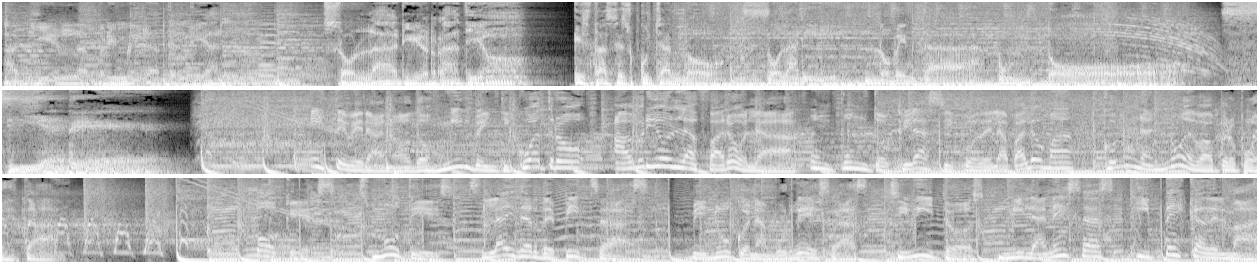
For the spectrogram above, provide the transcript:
Aquí en la primera del dial, Solari Radio. Estás escuchando Solari 90.7. Este verano 2024 abrió La Farola, un punto clásico de La Paloma con una nueva propuesta. Pokés, smoothies, slider de pizzas, menú con hamburguesas, chivitos, milanesas y pesca del mar.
